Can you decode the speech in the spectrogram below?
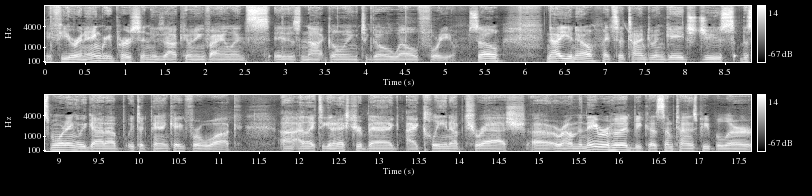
if you're an angry person who's out committing violence it is not going to go well for you so now you know it's a time to engage juice this morning we got up we took pancake for a walk uh, I like to get an extra bag. I clean up trash uh, around the neighborhood because sometimes people are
